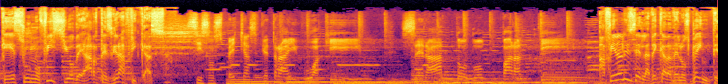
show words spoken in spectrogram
que es un oficio de artes gráficas. Si sospechas que traigo aquí, será todo para ti. A finales de la década de los 20,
